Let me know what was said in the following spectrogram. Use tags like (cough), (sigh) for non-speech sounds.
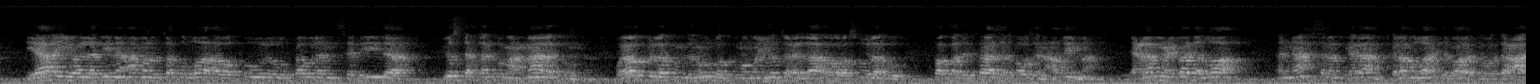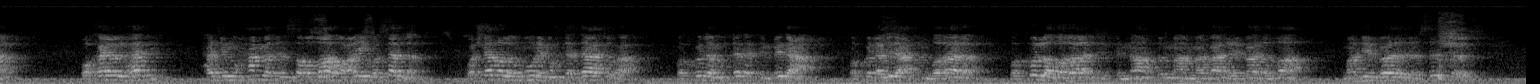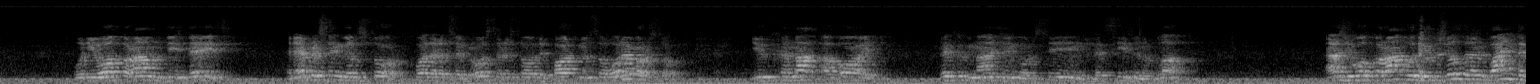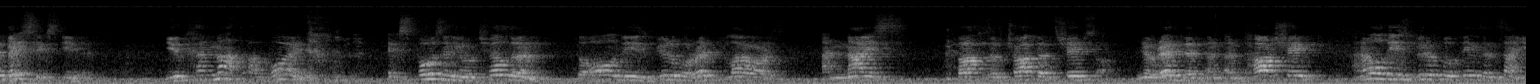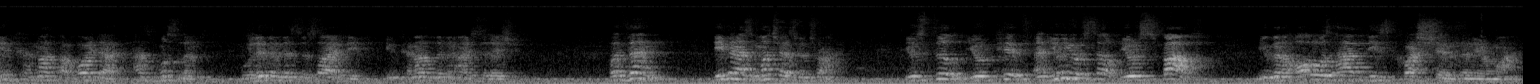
يا أيها الذين آمنوا اتقوا الله وقولوا قولا سديدا يصلح لكم أعمالكم ويغفر لكم ذنوبكم ومن يطع الله ورسوله فقد فاز فوزا عظيما. اعلموا عباد الله أن أحسن الكلام كلام الله تبارك وتعالى. وخير الهدي هدي محمد صلى الله عليه وسلم وشر الأمور محدثاتها وكل محدثة بدعة وكل بدعة ضلالة وكل ضلالة في النار. ثم أما بعد عباد الله My dear brothers and sisters, when you walk around these days in every single store, whether it's a grocery store, department store, whatever store, you cannot avoid recognizing or seeing the season of love. As you walk around with your children, buying the basics even, you cannot avoid exposing your children to all these beautiful red flowers and nice boxes of chocolate shapes, you know, red and, and, and heart shaped, and all these beautiful things inside. You cannot avoid that. As Muslims who live in this society, you cannot live in isolation. But then, even as much as you try, you still, your kids, and you yourself, your spouse, you're going to always have these questions in your mind.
